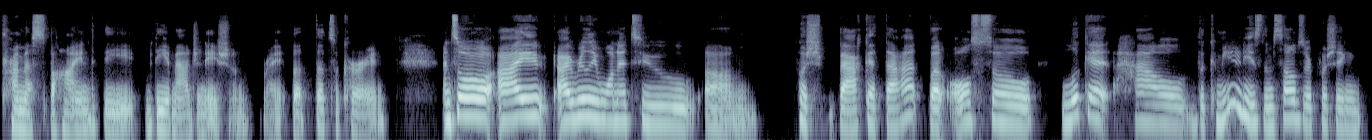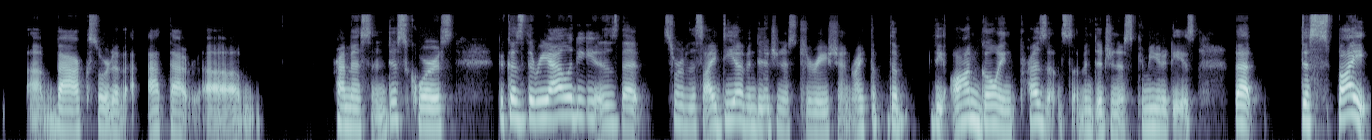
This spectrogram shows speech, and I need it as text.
premise behind the the imagination, right? That that's occurring. And so I I really wanted to um, push back at that, but also look at how the communities themselves are pushing um, back sort of at that um, premise and discourse, because the reality is that sort of this idea of indigenous duration, right? The the the ongoing presence of indigenous communities that despite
